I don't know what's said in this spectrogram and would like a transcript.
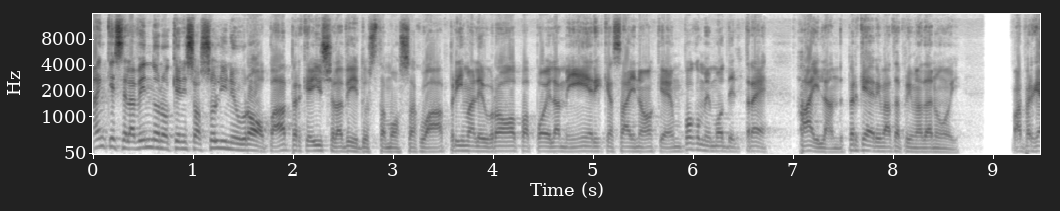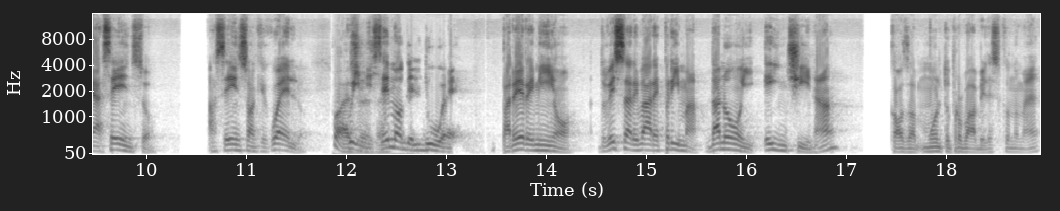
anche se la vendono, che ne so, solo in Europa, perché io ce la vedo sta mossa qua, prima l'Europa, poi l'America, sai no, che è un po' come Model 3 Highland, perché è arrivata prima da noi? Ma perché ha senso, ha senso anche quello. Può Quindi se Model 2, parere mio, dovesse arrivare prima da noi e in Cina, cosa molto probabile secondo me,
